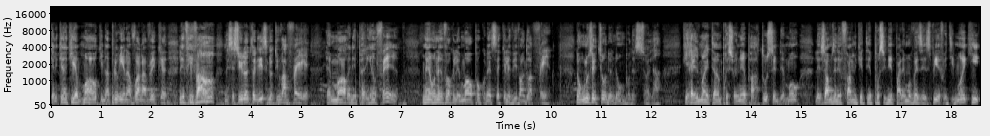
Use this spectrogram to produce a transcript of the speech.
quelqu'un qui est mort, qui n'a plus rien à voir avec euh, les vivants, mais c'est celui-là qui te dit ce que tu vas faire. Un mort, il ne peut rien faire. Mais on invoque les morts pour connaître ce que les vivants doivent faire. Donc nous étions de nombre de ceux-là qui réellement étaient impressionnés par tous ces démons, les hommes et les femmes qui étaient possédés par les mauvais esprits, effectivement, et qui,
